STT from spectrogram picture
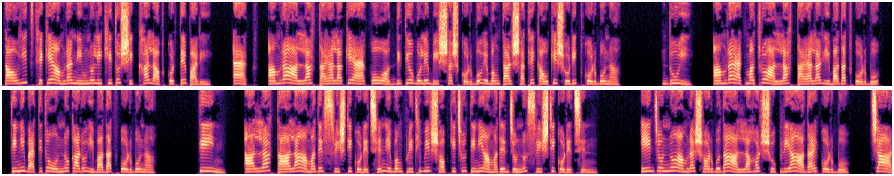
তাওহিদ থেকে আমরা নিম্নলিখিত শিক্ষা লাভ করতে পারি। এক, আমরা আল্লাহ তায়ালাকে এক ও অদ্বিতীয় বলে বিশ্বাস করব এবং তার সাথে কাউকে শরিক করব না। দুই, আমরা একমাত্র আল্লাহ তায়ালার ইবাদাত করব, তিনি ব্যতীত অন্য কারও ইবাদাত করব না। তিন, আল্লাহ তাআলা আমাদের সৃষ্টি করেছেন এবং পৃথিবীর সবকিছু তিনি আমাদের জন্য সৃষ্টি করেছেন। এর জন্য আমরা সর্বদা আল্লাহর শুক্রিয়া আদায় করব। চার,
